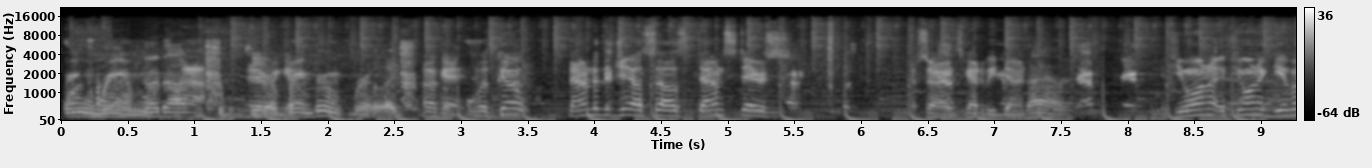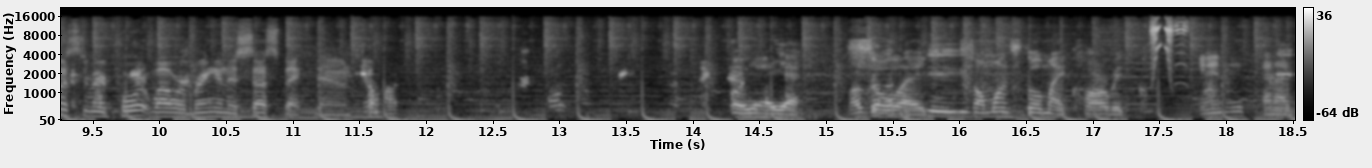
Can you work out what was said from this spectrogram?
Bring him, bring him. Go down. Ah, there we go. bring, bring, bring, like, Okay, let's go. Down to the jail cells, downstairs. I'm sorry, it's gotta be done. Down. If you wanna if you wanna give us the report while we're bringing the suspect down. oh yeah, yeah. I'll so like, see- someone stole my car with in it, and I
